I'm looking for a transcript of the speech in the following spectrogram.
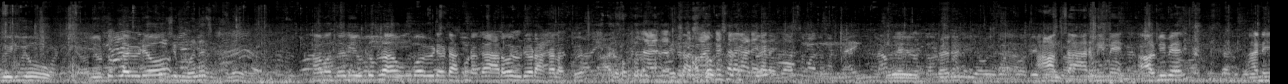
व्हिडिओ युट्यूबला व्हिडिओ मनच हा मग युट्यूबला उभा व्हिडिओ टाकू नका आडवा व्हिडिओ टाकायला लागतोय. हा आमचा आर्मी मॅन आर्मी मॅन आणि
